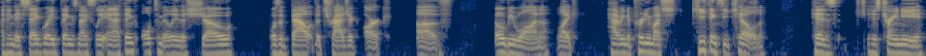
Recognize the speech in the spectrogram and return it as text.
I think they segued things nicely, and I think ultimately the show was about the tragic arc of Obi Wan, like having to pretty much he thinks he killed his his trainee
